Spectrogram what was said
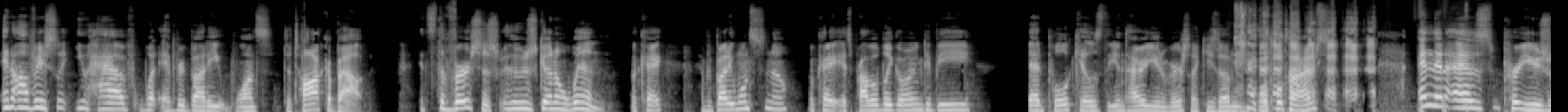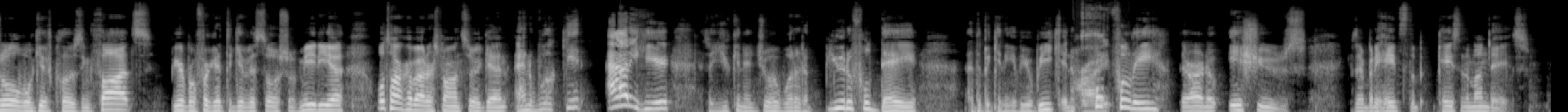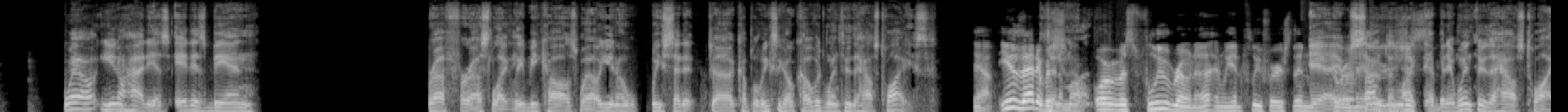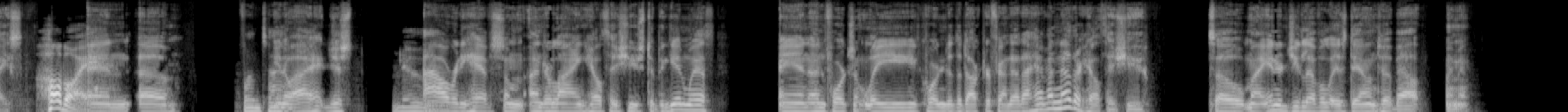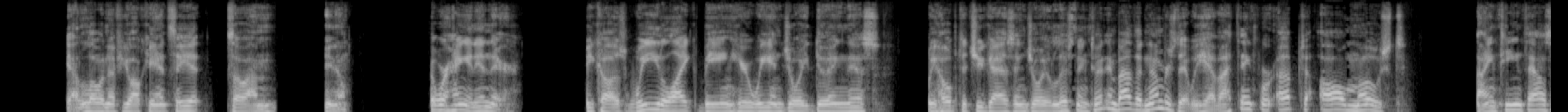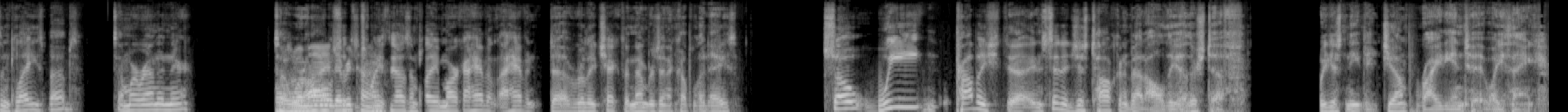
And obviously, you have what everybody wants to talk about. It's the versus. Who's going to win? Okay? Everybody wants to know. Okay, it's probably going to be Deadpool kills the entire universe like he's done multiple times. And then, as per usual, we'll give closing thoughts. Beard will forget to give his social media. We'll talk about our sponsor again, and we'll get out of here so you can enjoy what a beautiful day at the beginning of your week. And Right. hopefully, there are no issues because everybody hates the case of the Mondays. Well, you Mm-hmm. know how it is. It has been rough for us lately because, well, you know, we said it uh, a couple of weeks ago. COVID went through the house twice. Yeah, either that it was, a month. or it was flu Rona, and we had flu first, then Yeah, it was something like just- that, but it went through the house twice. Oh boy, And, um, Fun time. you know, I just, no. I already have some underlying health issues to begin with. And unfortunately, according to the doctor, found out I have another health issue. So my energy level is down to about, a minute. Yeah, low enough you all can't see it. So I'm, you know, but we're hanging in there because we like being here. We enjoy doing this. We hope that you guys enjoy listening to it. And by the numbers that we have, I think we're up to almost 19,000 plays, Bubs, somewhere around in there. So we're almost every at the time. 20,000 play mark. I haven't, I haven't uh, really checked the numbers in a couple of days. So we probably, should, uh, instead of just talking about all the other stuff, we just need to jump right into it. What do you think?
